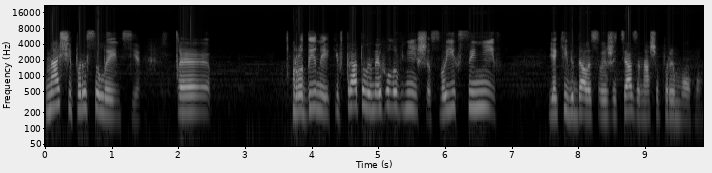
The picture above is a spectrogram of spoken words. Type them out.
наші переселенці. Е, родини, які втратили найголовніше своїх синів, які віддали своє життя за нашу перемогу.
